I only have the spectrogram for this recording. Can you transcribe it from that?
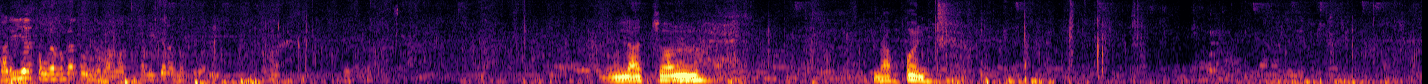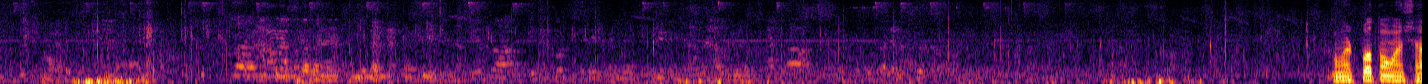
টাকা দিবে ভাই বিশ মিনিট আচ্ছা টিকিট কাছে নীলাচল লাভ পয়েন্ট আমার প্রথম আসা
